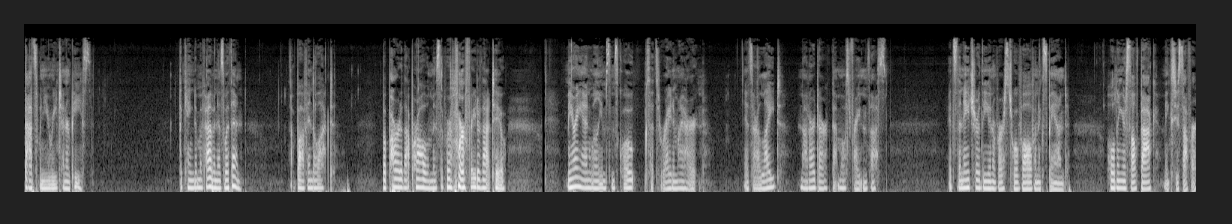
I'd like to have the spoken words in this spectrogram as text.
That's when you reach inner peace. The kingdom of heaven is within, above intellect. But part of that problem is that we're afraid of that too. Marianne Williamson's quote sits right in my heart. It's our light, not our dark, that most frightens us. It's the nature of the universe to evolve and expand. Holding yourself back makes you suffer.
